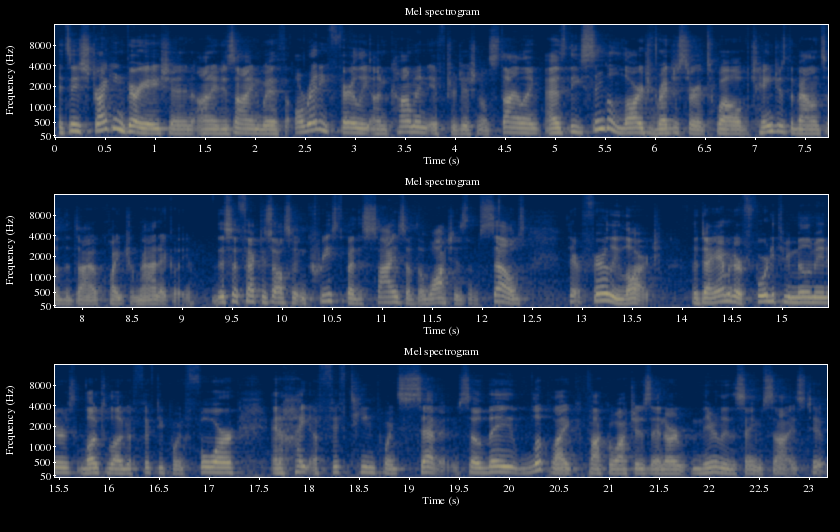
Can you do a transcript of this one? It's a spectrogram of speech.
It's a striking variation on a design with already fairly uncommon, if traditional, styling, as the single large register at 12 changes the balance of the dial quite dramatically. This effect is also increased by the size of the watches themselves. They're fairly large. The diameter of 43 millimeters, lug to lug of 50.4, and a height of 15.7. So they look like pocket watches and are nearly the same size too.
